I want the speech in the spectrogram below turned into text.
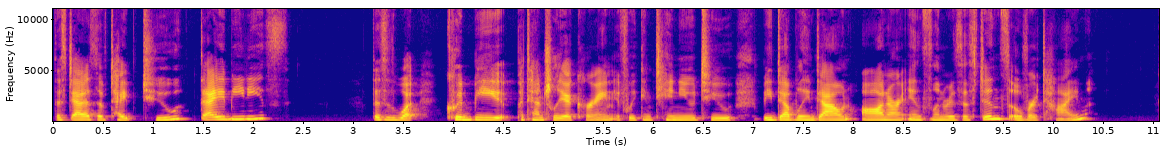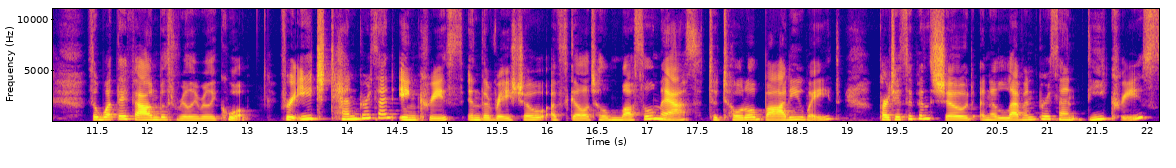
the status of type 2 diabetes. This is what could be potentially occurring if we continue to be doubling down on our insulin resistance over time. So, what they found was really, really cool. For each 10% increase in the ratio of skeletal muscle mass to total body weight, participants showed an 11% decrease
